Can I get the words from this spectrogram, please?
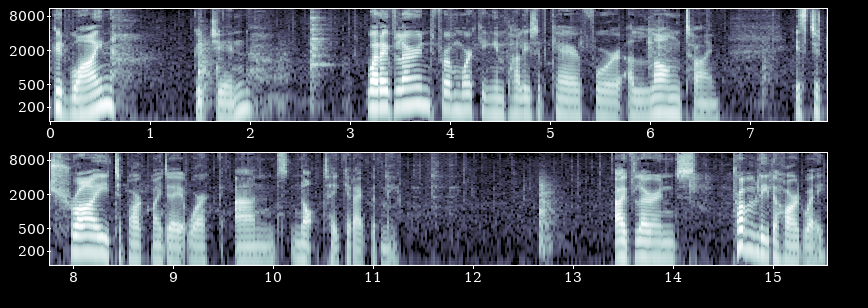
good wine, good gin. What I've learned from working in palliative care for a long time is to try to park my day at work and not take it out with me. I've learned, probably the hard way,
